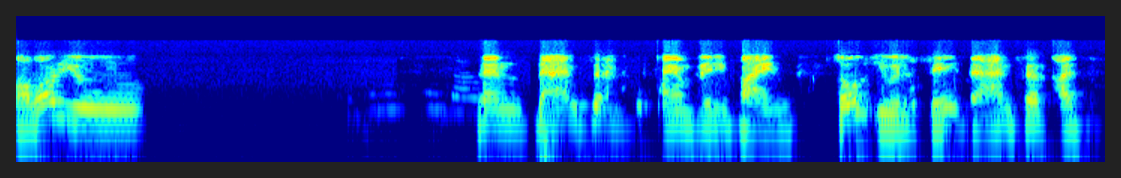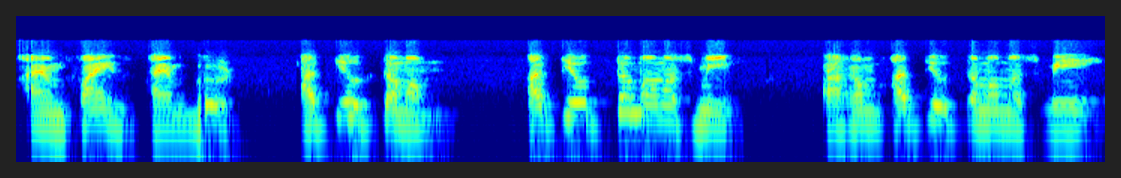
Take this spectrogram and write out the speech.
how are you? Then the answer i am very fine. So you will say the answer i am fine i am good. Atyuttamam. Atyuttamam asmi अहम् अति उत्तमम् अस्मि।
